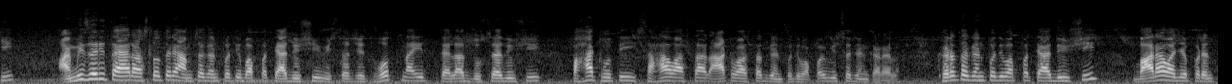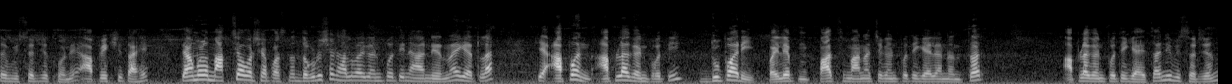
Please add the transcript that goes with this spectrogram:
की आम्ही जरी तयार असलो तरी आमचा गणपती बाप्पा त्या दिवशी विसर्जित होत नाहीत त्याला दुसऱ्या दिवशी पहाट होती सहा वाजतात आठ वाजतात गणपती बाप्पा विसर्जन करायला. खरं तर गणपती बाप्पा त्या दिवशी बारा वाजेपर्यंत विसर्जित होणे अपेक्षित आहे. त्यामुळं मागच्या वर्षापासून दगडूशेठ हलवाई गणपतीने हा निर्णय घेतला की आपण आपला गणपती दुपारी पहिले पाच मानाचे गणपती गेल्यानंतर आपला गणपती घ्यायचा आणि विसर्जन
